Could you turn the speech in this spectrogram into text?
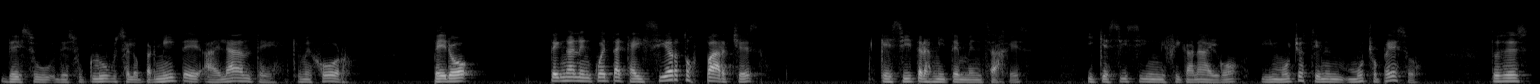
de su, de su club se lo permite, adelante, que mejor. Pero tengan en cuenta que hay ciertos parches que sí transmiten mensajes y que sí significan algo y muchos tienen mucho peso. Entonces,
